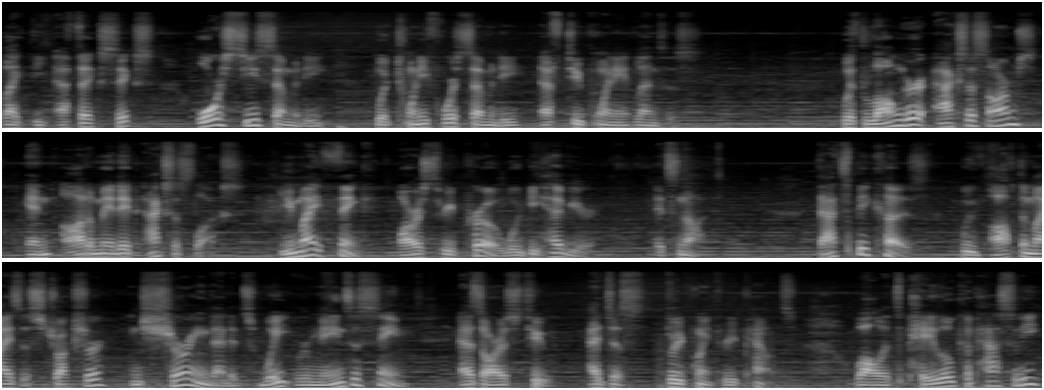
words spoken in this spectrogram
like the FX6 or C70 with 2470 f2.8 lenses. With longer axis arms and automated axis locks, you might think RS3 Pro would be heavier. It's not. That's because we've optimized the structure, ensuring that its weight remains the same as RS2 at just 3.3 pounds, while its payload capacity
